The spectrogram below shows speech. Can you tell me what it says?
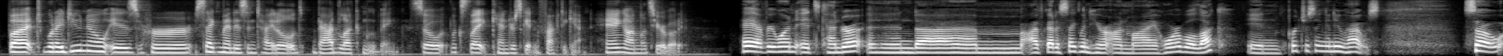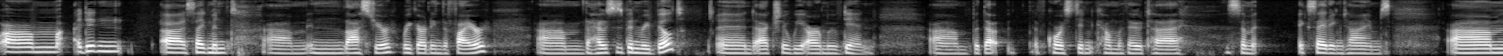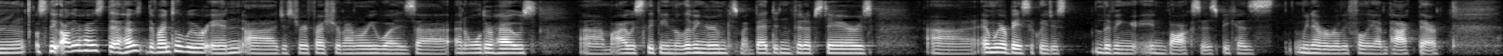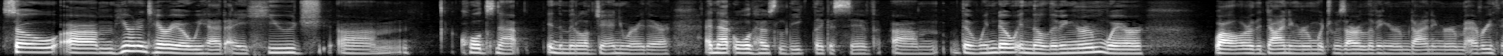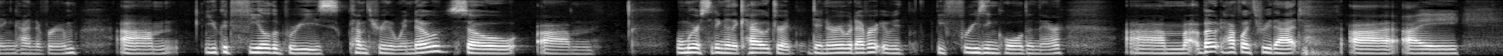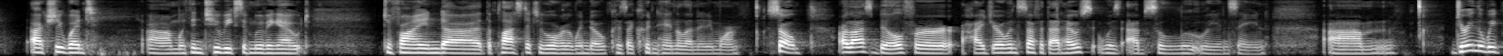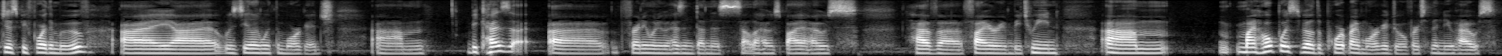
but what I do know is her segment is entitled Bad Luck Moving. So it looks like Kendra's getting fucked again. Hang on, let's hear about it. Hey everyone, it's Kendra, and um, I've got a segment here on my horrible luck in purchasing a new house. So um, I did a uh, segment um, in last year regarding the fire. Um, the house has been rebuilt, and actually we are moved in. Um, but that, of course, didn't come without uh, some exciting times. Um, so the other house, the house, the rental we were in, uh, just to refresh your memory, was uh, an older house. Um, I was sleeping in the living room because my bed didn't fit upstairs, uh, and we were basically just living in boxes because we never really fully unpacked there. So um, here in Ontario, we had a huge um, cold snap in the middle of January there, and that old house leaked like a sieve. Um, the window in the living room, where, well, or the dining room, which was our living room, dining room, everything kind of room, um, you could feel the breeze come through the window. So um, when we were sitting on the couch or at dinner or whatever, it would be freezing cold in there. Um, about halfway through that, uh, I actually went um, within two weeks of moving out to find uh, the plastic to go over the window because I couldn't handle it anymore. So our last bill for hydro and stuff at that house was absolutely insane. Um, during the week just before the move, I uh, was dealing with the mortgage. Um, because, uh, for anyone who hasn't done this, sell a house, buy a house, have a fire in between, um, my hope was to be able to port my mortgage over to the new house.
